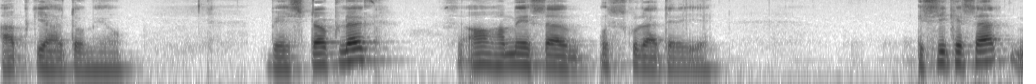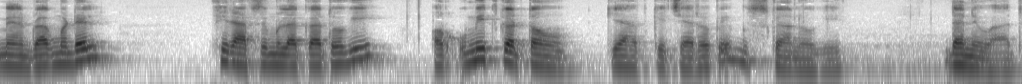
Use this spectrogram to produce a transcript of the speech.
आपके हाथों में हो। Best of luck. और हमेशा मुस्कुराते रहिए। इसी के साथ मैं अनुराग मंडल फिर आपसे मुलाकात होगी और उम्मीद करता हूँ कि आपके चेहरों पे मुस्कान होगी। धन्यवाद।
